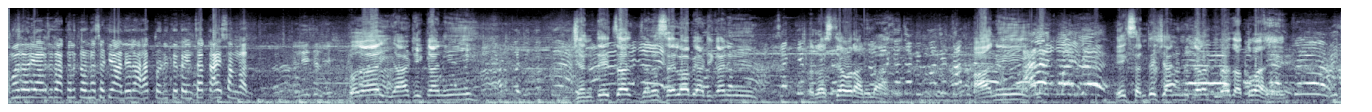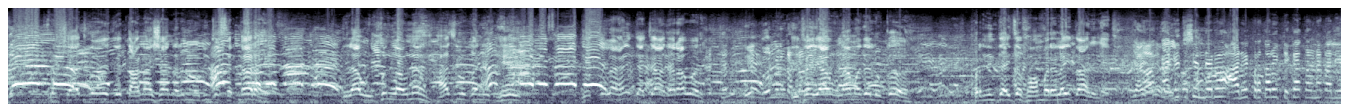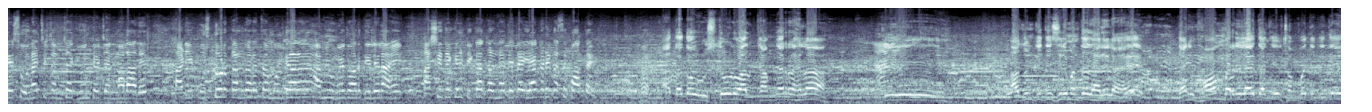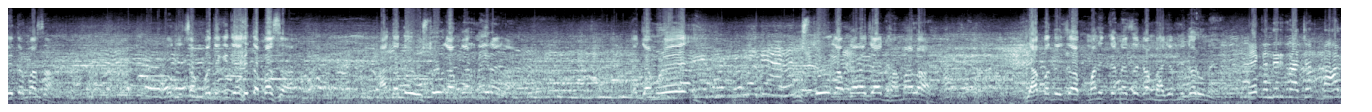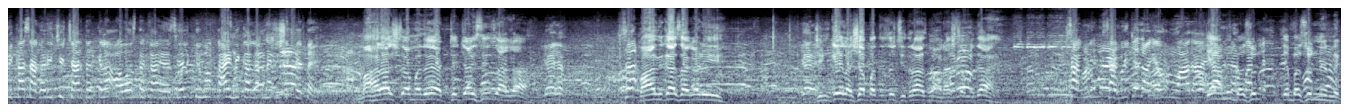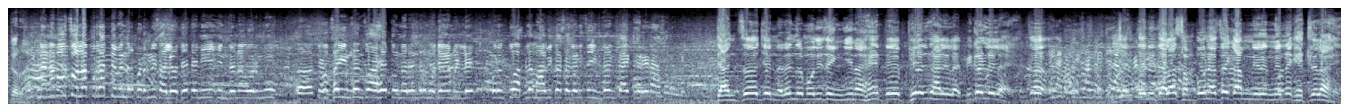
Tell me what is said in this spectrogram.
उमेदवारी अर्ज दाखल करण्यासाठी आलेला आहात त्यांचा काय सांगाल? बघा या ठिकाणी जनतेचा जनसैलाब या ठिकाणी रस्त्यावर आलेला आहे. आणि एक संदेश या निमित्तानं दिला जातो आहे. देशातलं जे तानाशा नरेंद्र मोदींचं सरकार आहे तिला उलथून लावणं हाच लोकांनी ध्येय घेतलेला आहे त्याच्या आधारावर इथं या उन्हामध्ये लोक प्रणिताईचा फॉर्म भरायला इथं आलेले आहेत. शिंदेनं अनेक प्रकारे टीका करण्यात आली आहे. सोन्याची चमचा घेऊन ते जन्माला आलेत. आणि पुस्तोड कामगाराचा मुलगा आम्ही उमेदवार दिलेला आहे. अशी देखील टीका करण्यात येते. याकडे कसं पाहताय? आता तो ऊसतोड वा- कामगार राहिला की अजून किती श्रीमंत झालेला आहे. त्यांनी फॉर्म भरलेला आहे. त्याची संपत्ती किती आहे हे तपासा. त्याची संपत्ती किती आहे तपासा. आता तो ऊसतोड कामगार नाही राहिला. त्याच्यामुळे ऊसतोड कामगाराच्या घामाला या पद्धतीचं अपमानित करण्याचं काम भाजपने करू नये. एकंदरीत राज्यात महाविकास आघाडीची चार तारखेला अवस्था काय असेल किंवा काय निकाल लागण्याची शक्यता आहे? महाराष्ट्रामध्ये अठ्ठेचाळीसही जागा. महाविकास आघाडी जिंकेल अशा पद्धतीचं चित्र आज महाराष्ट्रामध्ये आहे. सांगलीच्या जागेवरून वाद ते आम्ही बसून ते बसून निर्णय करू. सोलापुरात देवेंद्र फडणवीस आले होते. त्यांनी इंधनावरून त्यांचा इंधन जो आहे तो नरेंद्र मोदी आहे म्हणले. परंतु आपल्या महाविकास आघाडीचं इंधन काय ठरेल असं म्हणले. त्यांचं जे नरेंद्र मोदीचं इंजिन आहे ते फेल झालेलं आहे बिघडलेलं आहे. तर जनतेने त्याला संपवण्याचंही काम निर्णय घेतलेला आहे.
